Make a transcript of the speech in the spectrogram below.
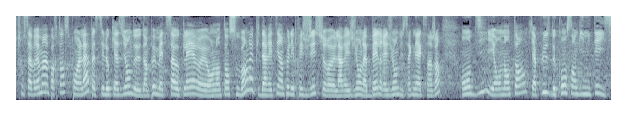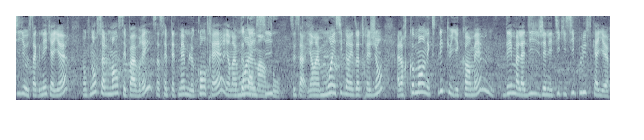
Je trouve ça vraiment important ce point-là parce que c'est l'occasion d'un peu mettre ça au clair. euh, on l'entend souvent là, puis d'arrêter un peu les préjugés sur euh, la région, la belle région du Saguenay-Lac-Saint-Jean. On dit et on entend qu'il y a plus de consanguinité ici au Saguenay qu'ailleurs. Donc non seulement c'est pas vrai, ça serait peut-être même le contraire. Il y en a moins Totalement ici. faux. C'est ça. Il y en a moins ici que dans les autres régions. Alors comment on explique qu'il y ait quand même des maladies génétiques ici plus qu'ailleurs?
